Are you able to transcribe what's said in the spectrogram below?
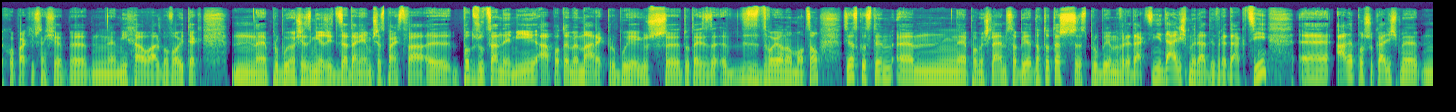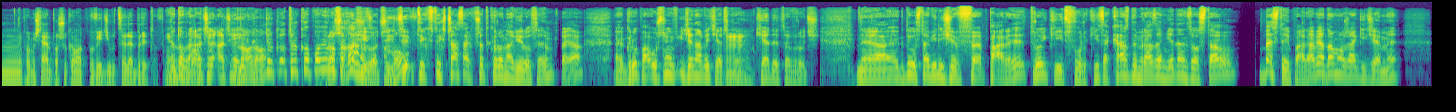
chłopaki, w sensie Michał albo Wojtek, próbują się zmierzyć z zadaniami przez państwa podrzucanymi, a potem Marek próbuje już tutaj z zdwojoną mocą. W związku z tym em, pomyślałem sobie, no to też spróbujemy w redakcji. Nie daliśmy rady w redakcji, ale poszukaliśmy, mm, pomyślałem, poszukam odpowiedzi u celebrytów. Nie? No, dobra, bo- ale, czy, ale czy, no, no. Tylko, tylko powiem o co chodziło. Czyli w, tych, w tych czasach przed koronawirusem ja, e, grupa uczniów idzie na wycieczkę. Mm. Kiedy to wróci? E, Gdy ustawili się w pary, trójki i czwórki, za każdym razem jeden został bez tej pary. A wiadomo, że jak idziemy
